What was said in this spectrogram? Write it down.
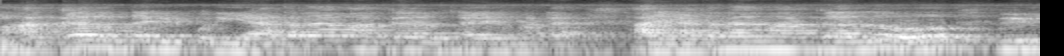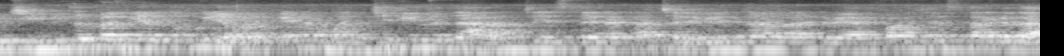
మార్గాలు ఉంటాయి. వీడు కొన్ని యాతనా మార్గాలు ఉంటాయన్నమాట. ఆ యాతనా మార్గాల్లో వీడు జీవిత పర్యంతము ఎవరికైనా మంచి నీళ్ళు దానం చేస్తేనట చలివేంద్రాలు లాంటివి ఏర్పాటు చేస్తారు కదా.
